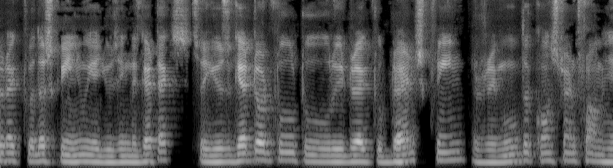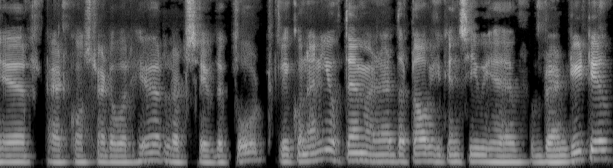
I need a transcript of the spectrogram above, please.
redirect to the screen we are using the getx so use get.to to redirect to brand screen. Remove the constant from here add constant over here. Let's save the code. Click on any of them and at the top you can see we have brand detail.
